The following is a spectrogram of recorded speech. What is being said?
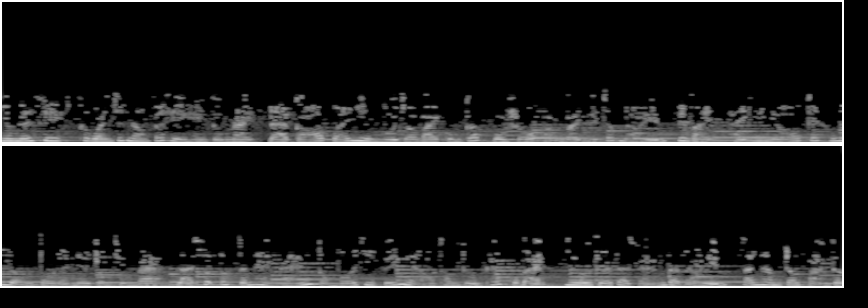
nhưng đến khi cơ quan chức năng phát hiện hiện tượng này, đã có quá nhiều người cho vay cung cấp vô số khoản vay thế chấp mạo hiểm. Vì vậy, hãy ghi nhớ các hướng dẫn tôi đã nêu trong chương 3, lãi suất ước tính hàng tháng cộng với chi phí nhà ở thông thường khác của bạn như thuế tài sản và bảo hiểm phải nằm trong khoảng từ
